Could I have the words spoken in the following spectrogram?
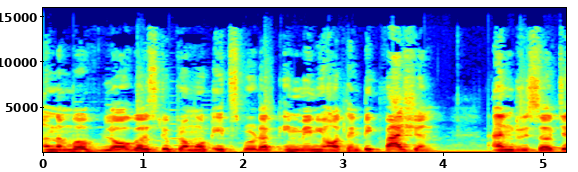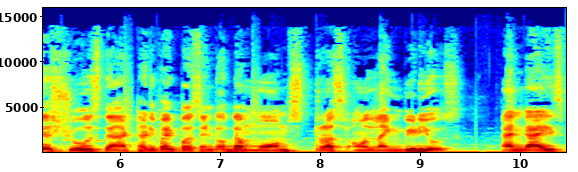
a number of bloggers to promote its product in many authentic fashion. And researchers shows that 35% of the moms trust online videos. And guys,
